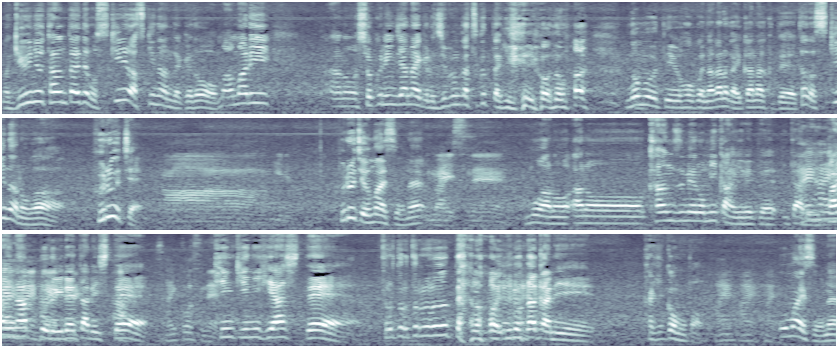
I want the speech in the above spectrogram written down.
まあ、牛乳単体でも好きには好きなんだけど、まあ、あまりあの職人じゃないけど自分が作った牛乳を飲,、むっていう方向になかなかいかなくてただ好きなのがフルーチェフルーチェうまいですよね。すうまいですね。もうあの、あの缶詰のみかん入れていたりパイナップル入れたりしてあ最高ですね。キンキンに冷やしてトゥルトゥルトゥルルってあの胃の中に書き込むと。はいはいはい。うまいですよね。う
